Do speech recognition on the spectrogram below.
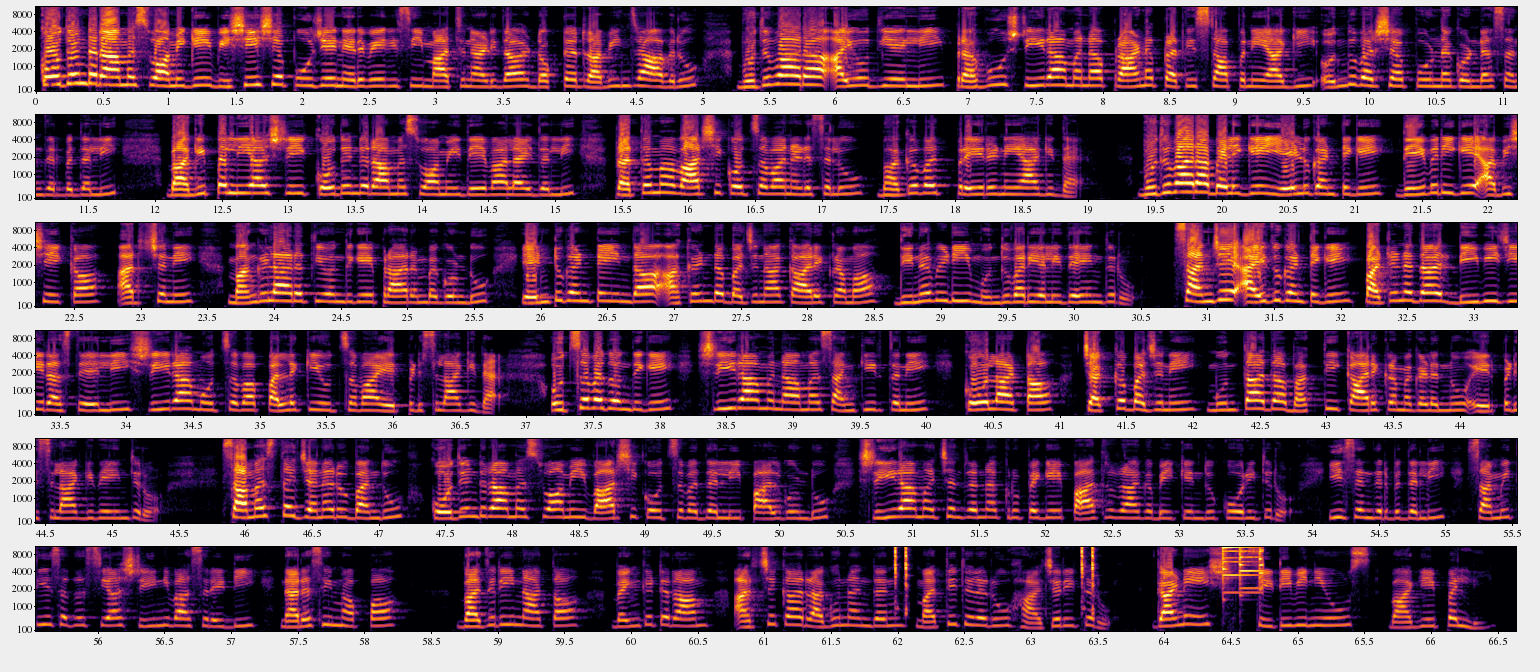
ಕೋದಂಡರಾಮಸ್ವಾಮಿಗೆ ವಿಶೇಷ ಪೂಜೆ ನೆರವೇರಿಸಿ ಮಾತನಾಡಿದ ಡಾಕ್ಟರ್ ರವೀಂದ್ರ ಅವರು, ಬುಧವಾರ ಅಯೋಧ್ಯೆಯಲ್ಲಿ ಪ್ರಭು ಶ್ರೀರಾಮನ ಪ್ರಾಣ ಪ್ರತಿಷ್ಠಾಪನೆಯಾಗಿ ಒಂದು ವರ್ಷ ಪೂರ್ಣಗೊಂಡ ಸಂದರ್ಭದಲ್ಲಿ ಬಾಗಿಪಲ್ಲಿಯ ಶ್ರೀ ಕೋದಂಡರಾಮಸ್ವಾಮಿ ದೇವಾಲಯದಲ್ಲಿ ಪ್ರಥಮ ವಾರ್ಷಿಕೋತ್ಸವ ನಡೆಸಲು ಭಗವತ್ ಪ್ರೇರಣೆಯಾಗಿದೆ. ಬುಧವಾರ ಬೆಳಿಗ್ಗೆ ಏಳು ಗಂಟೆಗೆ ದೇವರಿಗೆ ಅಭಿಷೇಕ, ಅರ್ಚನೆ, ಮಂಗಳಾರತಿಯೊಂದಿಗೆ ಪ್ರಾರಂಭಗೊಂಡು ಎಂಟು ಗಂಟೆಯಿಂದ ಅಖಂಡ ಭಜನಾ ಕಾರ್ಯಕ್ರಮ ದಿನವಿಡೀ ಮುಂದುವರಿಯಲಿದೆ ಎಂದರು. ಸಂಜೆ ಐದು ಗಂಟೆಗೆ ಪಟ್ಟಣದ ಡಿವಿಜಿ ರಸ್ತೆಯಲ್ಲಿ ಶ್ರೀರಾಮೋತ್ಸವ ಪಲ್ಲಕ್ಕಿ ಉತ್ಸವ ಏರ್ಪಡಿಸಲಾಗಿದೆ. ಉತ್ಸವದೊಂದಿಗೆ ಶ್ರೀರಾಮನಾಮ ಸಂಕೀರ್ತನೆ, ಕೋಲಾಟ, ಚಕ್ಕ ಭಜನೆ ಮುಂತಾದ ಭಕ್ತಿ ಕಾರ್ಯಕ್ರಮಗಳನ್ನು ಏರ್ಪಡಿಸಲಾಗಿದೆ ಎಂದರು. ಸಮಸ್ತ ಜನರು ಬಂದು ಕೋದಂಡರಾಮಸ್ವಾಮಿ ವಾರ್ಷಿಕೋತ್ಸವದಲ್ಲಿ ಪಾಲ್ಗೊಂಡು ಶ್ರೀರಾಮಚಂದ್ರನ ಕೃಪೆಗೆ ಪಾತ್ರರಾಗಬೇಕೆಂದು ಕೋರಿದರು. ಈ ಸಂದರ್ಭದಲ್ಲಿ ಸಮಿತಿ ಸದಸ್ಯ ಶ್ರೀನಿವಾಸ ರೆಡ್ಡಿ, ನರಸಿಂಹಪ್ಪ ಬದರಿನಾಥ ವೆಂಕಟರಾಮ್, ಅರ್ಚಕ ರಘುನಂದನ್ ಮತ್ತಿತರರು ಹಾಜರಿದ್ದರು. Ganesh CTV news, Bagepalli.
